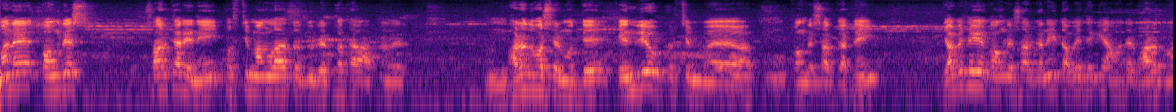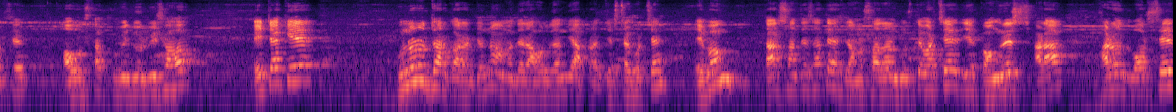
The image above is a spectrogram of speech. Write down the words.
মানে কংগ্রেস সরকারে নেই, পশ্চিমবাংলা তো দূরের কথা, আপনাদের ভারতবর্ষের মধ্যে কেন্দ্রীয় পশ্চিম কংগ্রেস সরকার নেই। যবে থেকে কংগ্রেস সরকার নেই, তবে থেকে আমাদের ভারতবর্ষের অবস্থা খুবই দুর্বিষহ। এটাকে পুনরুদ্ধার করার জন্য আমাদের রাহুল গান্ধী আপনার চেষ্টা করছেন এবং তার সাথে সাথে জনসাধারণ বুঝতে পারছে যে কংগ্রেস ছাড়া ভারতবর্ষের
